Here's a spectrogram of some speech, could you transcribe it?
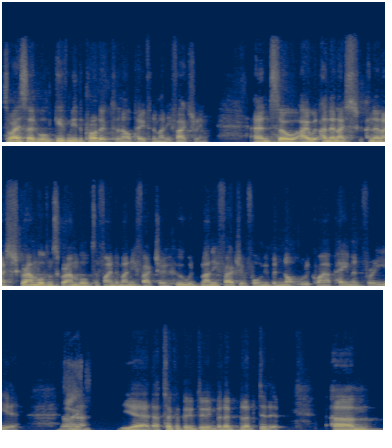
So I said, well, give me the product and I'll pay for the manufacturing. And so I and then I and then I scrambled and scrambled to find a manufacturer who would manufacture it for me, but not require payment for a year. Nice. Then, yeah, that took a bit of doing, but I, but I did it. Um,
